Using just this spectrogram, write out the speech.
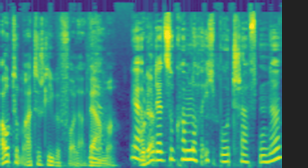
automatisch liebevoller, wärmer. Ja, ja oder? und dazu kommen noch Ich-Botschaften, ne?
